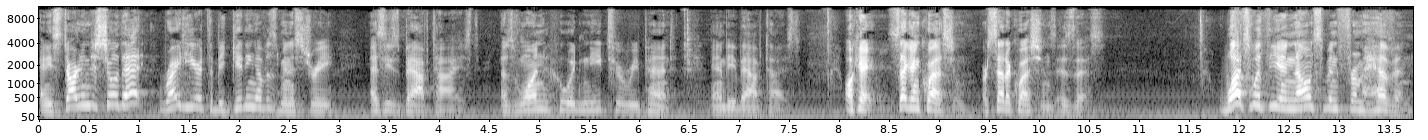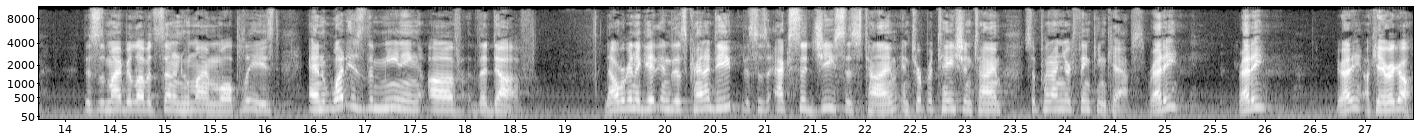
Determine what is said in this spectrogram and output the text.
And he's starting to show that right here at the beginning of his ministry as he's baptized, as one who would need to repent and be baptized. Okay, second question, or set of questions, is this What's with the announcement from heaven? This is my beloved Son in whom I am well pleased. And what is the meaning of the dove? Now we're going to get into this kind of deep. This is exegesis time, interpretation time. So put on your thinking caps. Ready? Ready? You ready? Okay, here we go.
